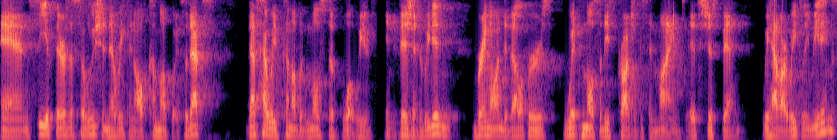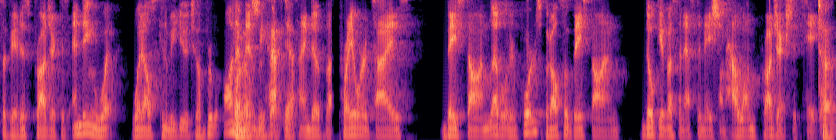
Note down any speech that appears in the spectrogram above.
and see if there's a solution that we can all come up with. So that's that's how we've come up with most of what we've envisioned. We didn't bring on developers with most of these projects in mind. It's just been we have our weekly meetings. Okay, this project is ending. What what else can we do to improve on? What and then we have to yeah. kind of uh, prioritize based on level of importance, but also based on they'll give us an estimation on how long the project should take. Ton.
